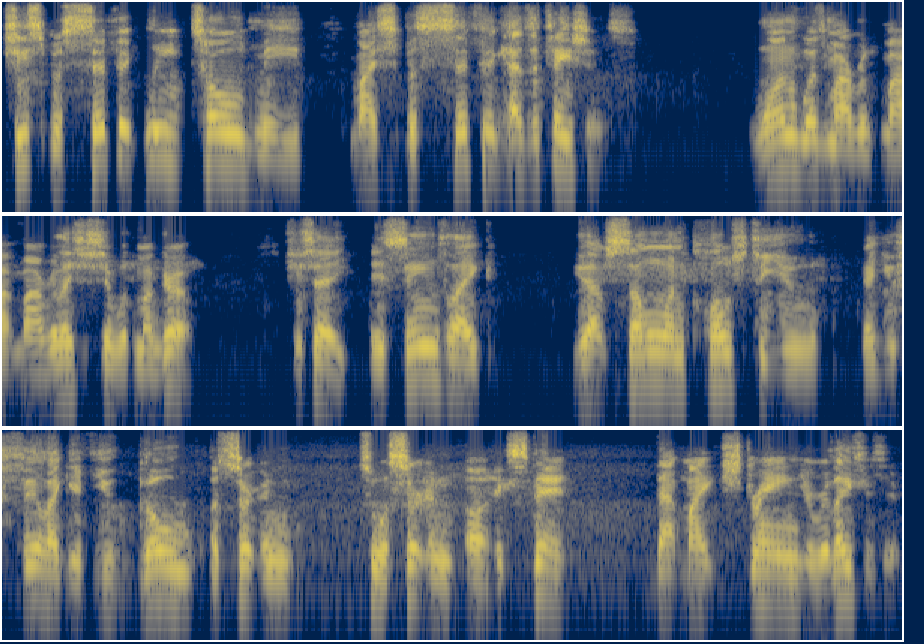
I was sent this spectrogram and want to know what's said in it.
She specifically told me my specific hesitations. One was my my, my relationship with my girl. She said it seems like you have someone close to you that you feel like if you go a certain to a certain uh, extent that might strain your relationship.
